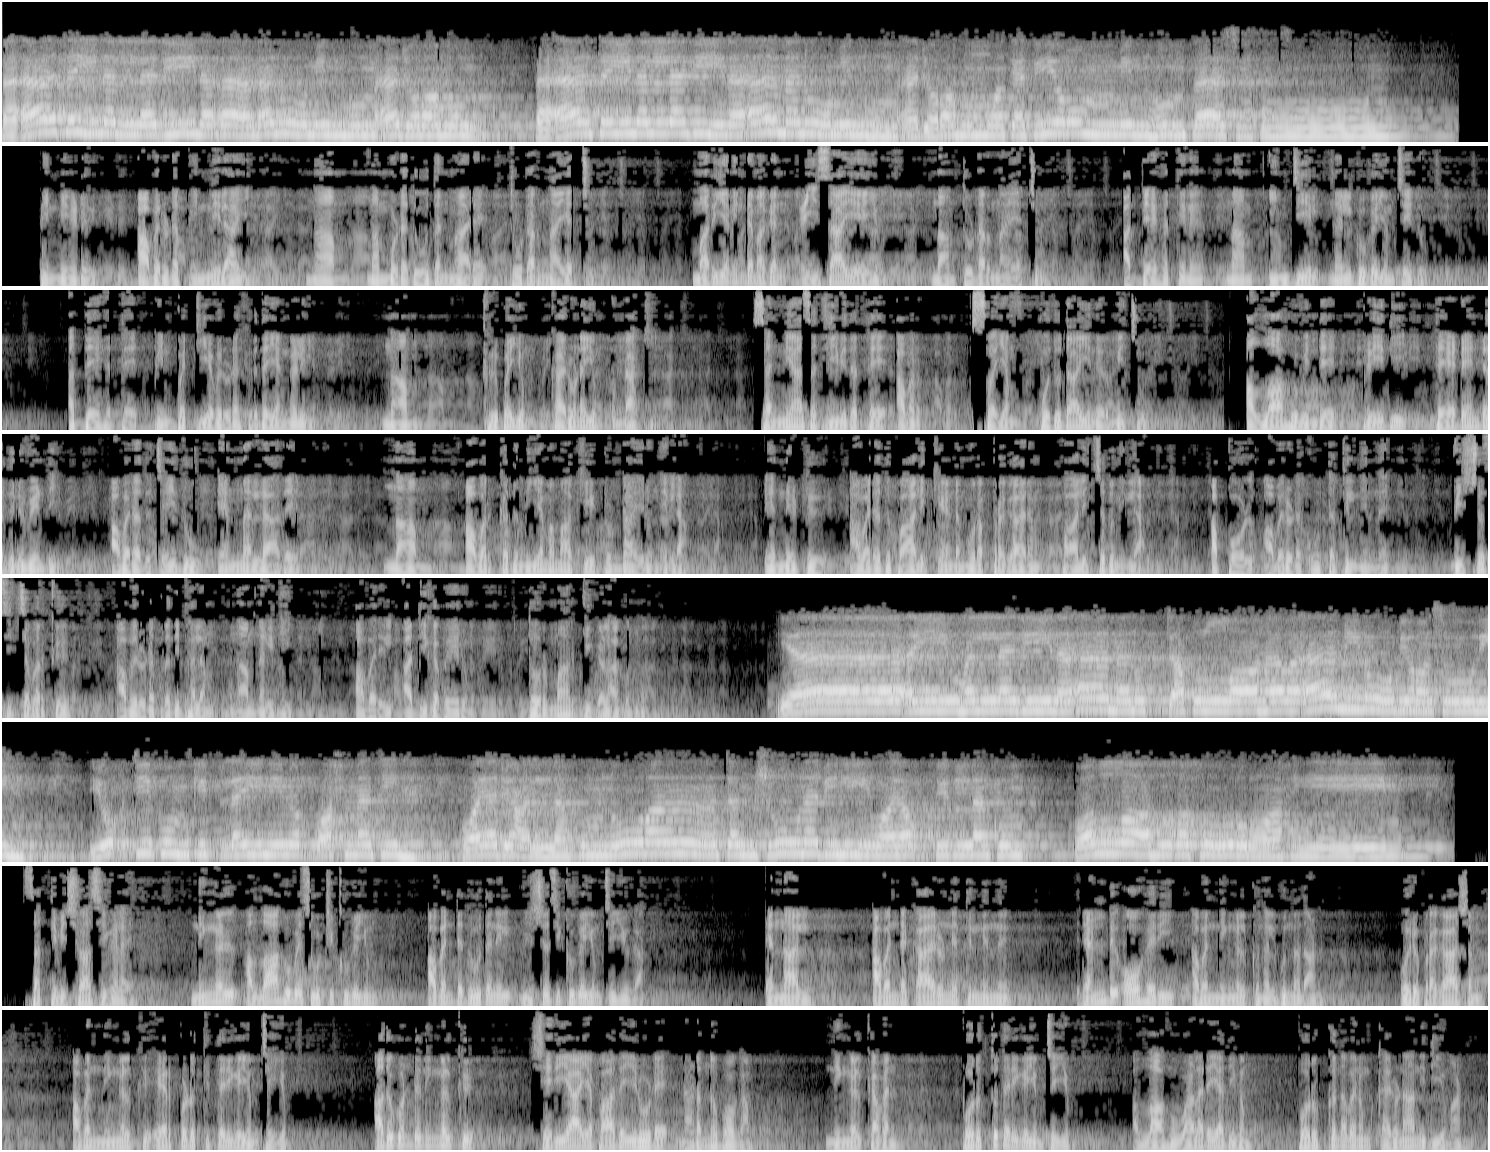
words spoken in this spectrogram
فآتينا الذين آمنوا منهم أجرهم فآتينا الذين آمنوا منهم أجرهم وكثير منهم فاسقون പിന്നീട് അവരുടെ പിന്നിലായി നാം നമ്മുടെ ദൂതന്മാരെ തുടർന്നയച്ചു മറിയമിന്റെ മകൻ ഈസായെയും നാം തുടർന്നയച്ചു അദ്ദേഹത്തിന് നാം ഇഞ്ചിയിൽ നൽകുകയും ചെയ്തു അദ്ദേഹത്തെ പിൻപറ്റിയവരുടെ ഹൃദയങ്ങളിൽ നാം കൃപയും കരുണയും ഉണ്ടാക്കി. സന്യാസ ജീവിതത്തെ അവർ സ്വയം പുതുതായി നിർമ്മിച്ചു. അള്ളാഹുവിന്റെ പ്രീതി തേടേണ്ടതിനു വേണ്ടി അവരത് ചെയ്തു എന്നല്ലാതെ നാം അവർക്കത് നിയമമാക്കിയിട്ടുണ്ടായിരുന്നില്ല. എന്നിട്ട് അവരത് പാലിക്കേണ്ട മുറപ്രകാരം പാലിച്ചതുമില്ല. അപ്പോൾ അവരുടെ കൂട്ടത്തിൽ നിന്ന് വിശ്വസിച്ചവർക്ക് അവരുടെ പ്രതിഫലം നാം നൽകി അവരിൽ അധിക പേരും ദുർമാർഗികളാകുന്നു يا أيها الذين آمنوا اتقوا الله وآمنوا برسوله يؤتكم كفلين من رحمته ويجعل لكم نورا تمشون به ويغفر لكم والله غفور رحيم സത്യവിശ്വാസികളെ നിങ്ങൾ അള്ളാഹുവെ സൂക്ഷിക്കുകയും അവന്റെ ദൂതനിൽ വിശ്വസിക്കുകയും ചെയ്യുക. എന്നാൽ അവന്റെ കാരുണ്യത്തിൽ നിന്ന് രണ്ട് ഓഹരി അവൻ നിങ്ങൾക്ക് നൽകുന്നതാണ്. ഒരു പ്രകാശം അവൻ നിങ്ങൾക്ക് ഏർപ്പെടുത്തിത്തരികയും ചെയ്യും. അതുകൊണ്ട് നിങ്ങൾക്ക് ശരിയായ പാതയിലൂടെ നടന്നുപോകാം. നിങ്ങൾക്കവൻ പൊറത്തു തരികയും ചെയ്യും. അള്ളാഹു വളരെയധികം പൊറുക്കുന്നവനും കരുണാനിധിയുമാണ്.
